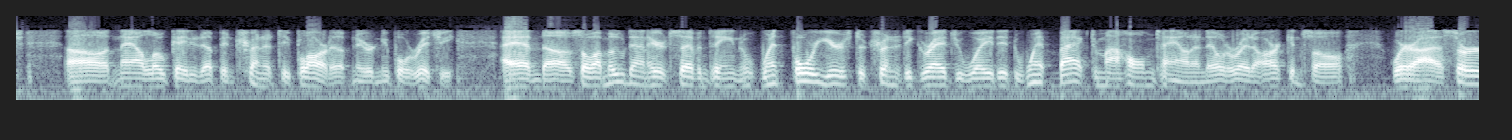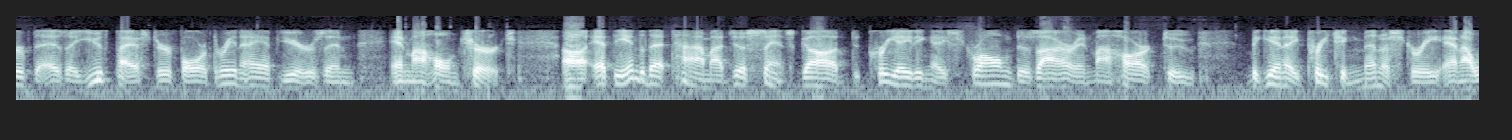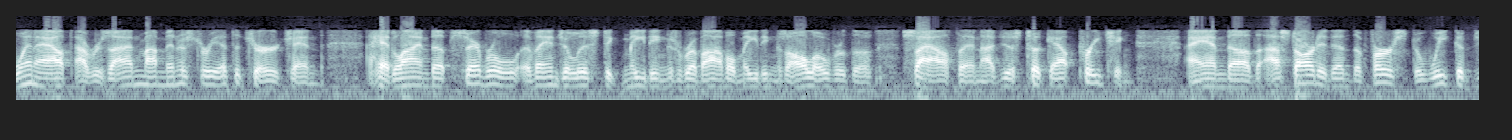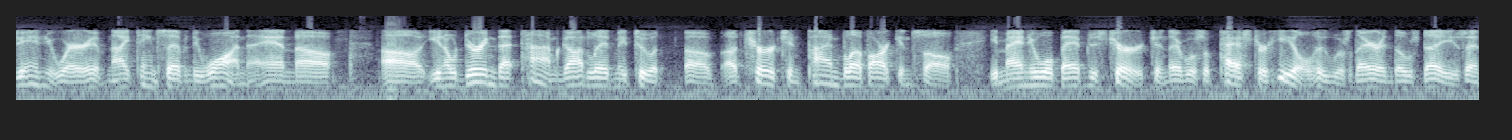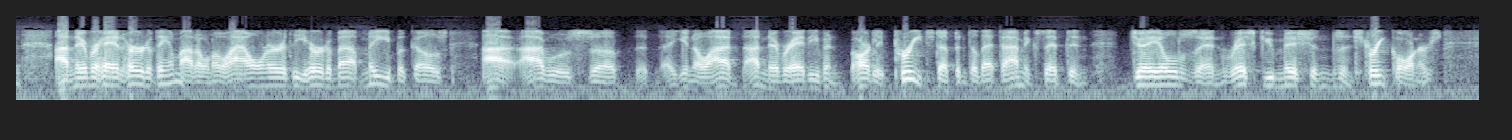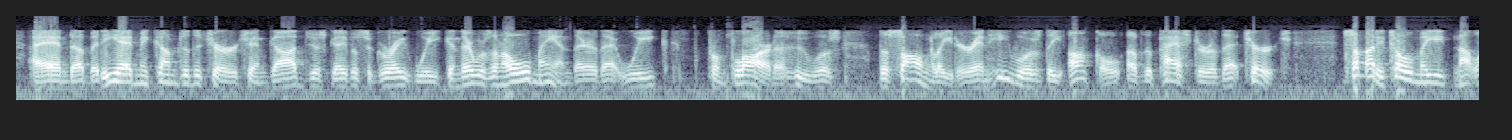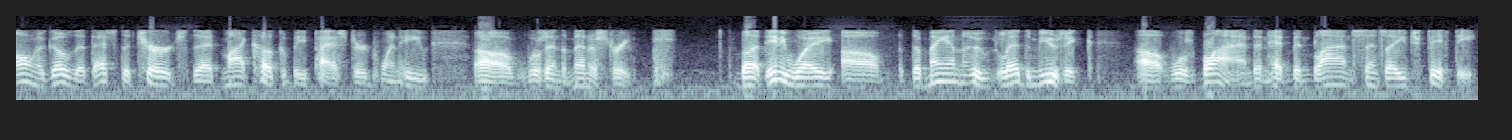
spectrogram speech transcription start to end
uh, now located up in Trinity, Florida, up near New Port Richey. And uh, so I moved down here at 17, went four years to Trinity, graduated, went back to my hometown in El Dorado, Arkansas, where I served as a youth pastor for three and a half years. And in my home church. Uh, at the end of that time, I just sensed God creating a strong desire in my heart to begin a preaching ministry. And I went out, I resigned my ministry at the church, and I had lined up several evangelistic meetings, revival meetings all over the South, and I just took out preaching. And uh, I started in the first week of January of 1971, and uh, uh, you know, during that time, God led me to a, a, a church in Pine Bluff, Arkansas, Emmanuel Baptist Church, and there was a Pastor Hill who was there in those days, and I never had heard of him. I don't know how on earth he heard about me because I I was uh, you know I I never had even hardly preached up until that time except in jails and rescue missions and street corners and uh, but he had me come to the church and god just gave us a great week. And there was an old man there that week from florida who was the song leader and he was the uncle of the pastor of that church. Somebody told me not long ago that that's the church that mike huckabee pastored when he uh was in the ministry. But anyway uh the man who led the music uh was blind and had been blind since age 50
